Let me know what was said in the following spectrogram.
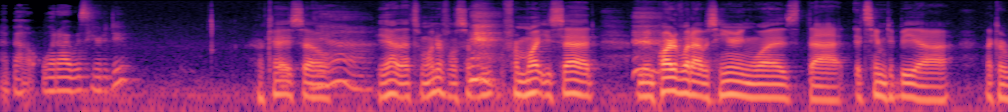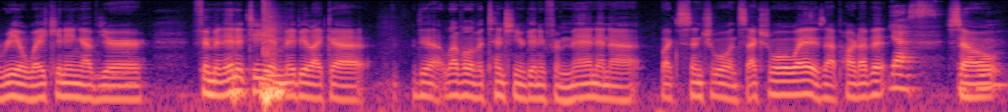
about what I was here to do. Okay, so yeah, yeah that's wonderful. So from, from what you said, I mean, part of what I was hearing was that it seemed to be a like a reawakening of your femininity and maybe like a the level of attention you're getting from men in a like sensual and sexual way. Is that part of it? Yes. So mm-hmm.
